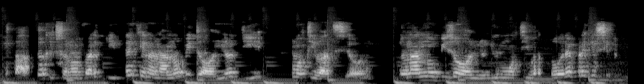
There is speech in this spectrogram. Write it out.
Il fatto che sono partite che non hanno bisogno di motivazioni, non hanno bisogno di un motivatore perché si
